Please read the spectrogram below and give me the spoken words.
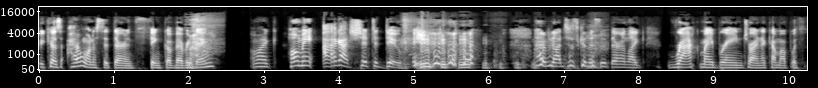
Because I don't want to sit there and think of everything. I'm like, homie, I got shit to do. I'm not just gonna sit there and like rack my brain trying to come up with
